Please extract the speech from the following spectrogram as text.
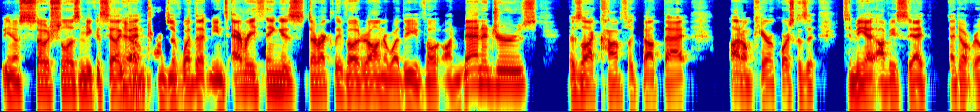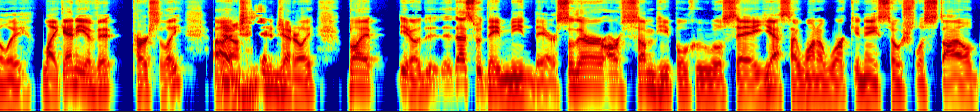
you know, socialism. You could say like yeah. that in terms of whether that means everything is directly voted on or whether you vote on managers. There's a lot of conflict about that. I don't care, of course, because to me, obviously, I, I don't really like any of it personally, uh, yeah. generally. But you know, th- that's what they mean there. So there are some people who will say, yes, I want to work in a socialist style,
